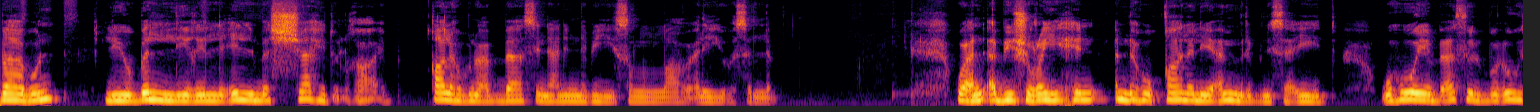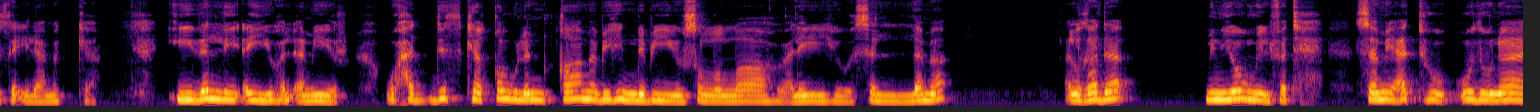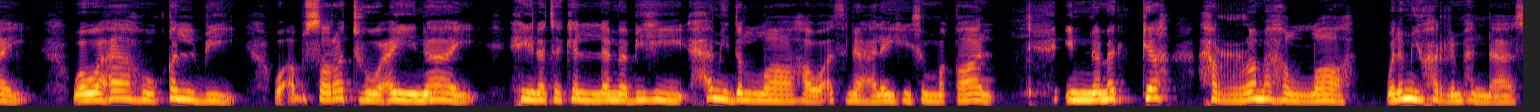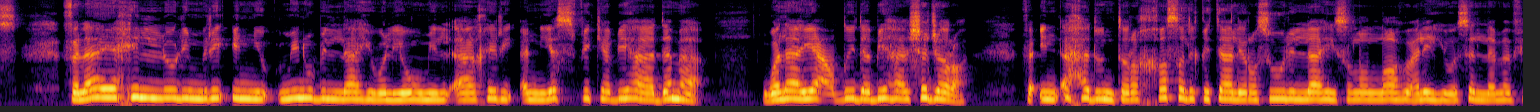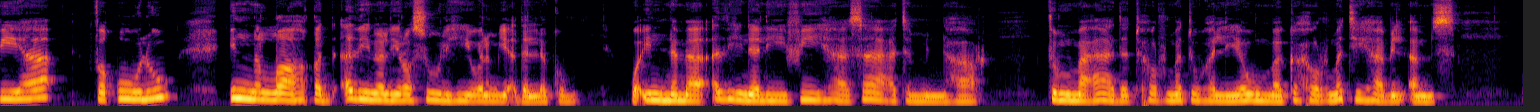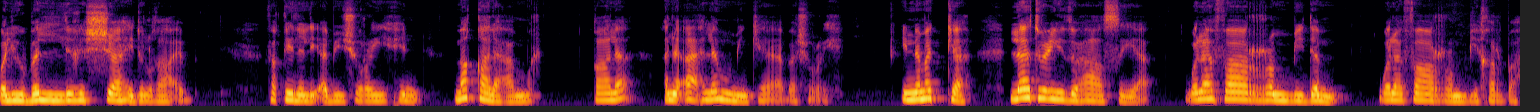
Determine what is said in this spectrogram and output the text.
باب ليبلغ العلم الشاهد الغائب. قاله ابن عباس عن النبي صلى الله عليه وسلم. وعن أبي شريح أنه قال لعمرو بن سعيد وهو يبعث البعوث إلى مكة إذا لي أيها الأمير أحدثك قولا قام به النبي صلى الله عليه وسلم الغد من يوم الفتح سمعته أذناي ووعاه قلبي وأبصرته عيناي حين تكلم به حمد الله وأثنى عليه ثم قال إن مكة حرمها الله ولم يحرمها الناس فلا يحل لامرئ يؤمن بالله واليوم الآخر أن يسفك بها دما ولا يعضد بها شجرة فإن أحد ترخص لقتال رسول الله صلى الله عليه وسلم فيها فقولوا إن الله قد أذن لرسوله ولم يأذن لكم وإنما أذن لي فيها ساعة من نهار. ثم عادت حرمتها اليوم كحرمتها بالأمس وليبلغ الشاهد الغائب. فقيل لأبي شريح ما قال عمرو؟ قال أنا أعلم منك يا أبا شريح. إن مكة لا تعيذ عاصيا ولا فارا بدم ولا فارا بخربة.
